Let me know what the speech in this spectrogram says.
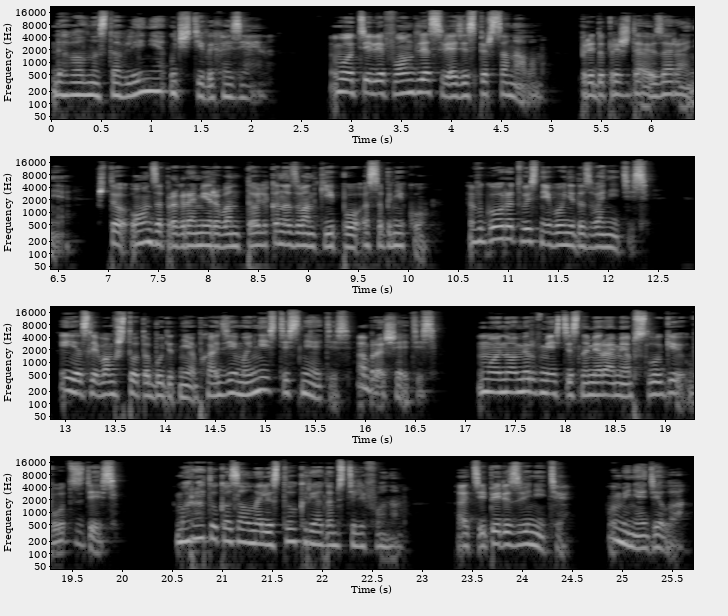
Давал наставление учтивый хозяин. Вот телефон для связи с персоналом. Предупреждаю заранее – что он запрограммирован только на звонки по особняку. В город вы с него не дозвонитесь. Если вам что-то будет необходимо, не стесняйтесь, обращайтесь. Мой номер вместе с номерами обслуги вот здесь». Марат указал на листок рядом с телефоном. «А теперь извините, у меня дела».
